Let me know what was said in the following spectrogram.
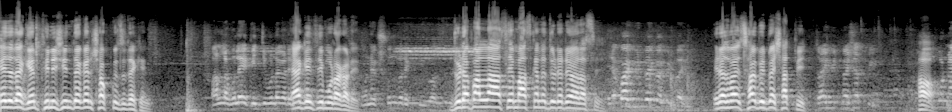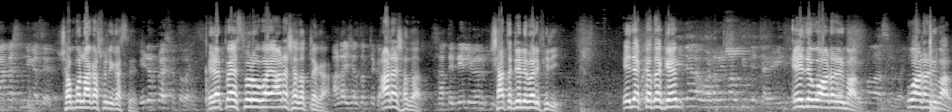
এই যে দেখেন ফিনিশিং দেখেন সব কিছু দেখেন এক ইঞ্চি মোটা কাঠের। দুটা পাল্লা আছে মাঝখানে দুটা ডয়ার আছে। এটা ভাই? ছয় ফিট বাই সাত ফিট 6 ফিট বাই 7 ফিট হ্যাঁ। সম্পূর্ণ আকাশমণি কাছে? ভাই? এটা প্রাইস পড়ব ভাই আঠাশ হাজার টাকা। 28000 আঠাশ হাজার। সাথে ডেলিভারি ফ্রি এই যে একটা দেখেন এই যে অর্ডারের মাল। আছে মাল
